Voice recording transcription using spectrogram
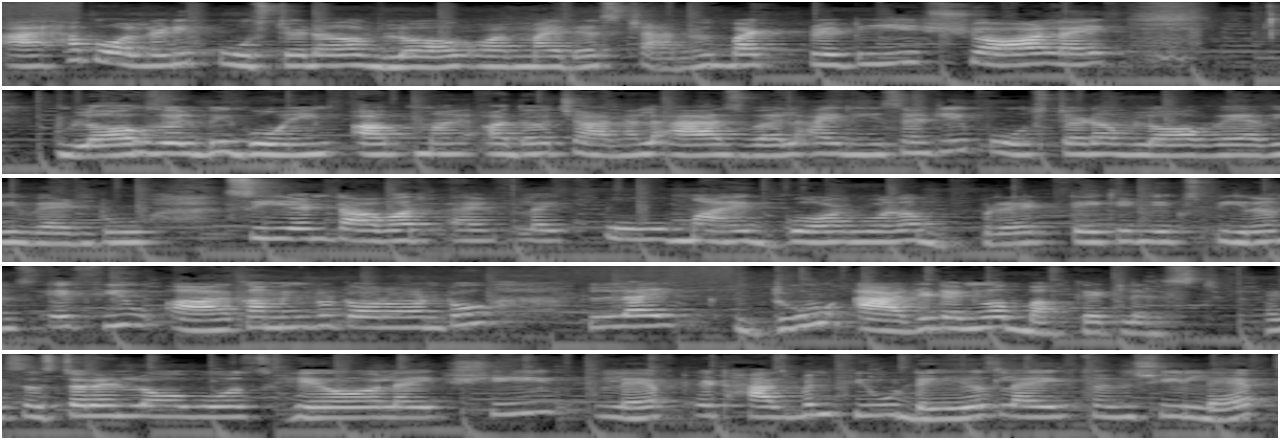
i have already posted a vlog on my this channel but pretty sure like vlogs will be going up my other channel as well. I recently posted a vlog where we went to cn tower and like oh my god what a breathtaking experience. If you are coming to toronto like do add it in your bucket list. My sister-in-law was here like she left. It has been few days like since she left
